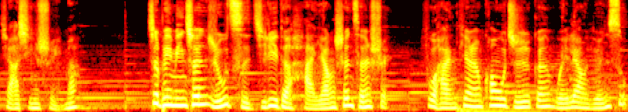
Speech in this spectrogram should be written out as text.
加薪水吗？这瓶名称如此吉利的海洋深层水，富含天然矿物质跟微量元素。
